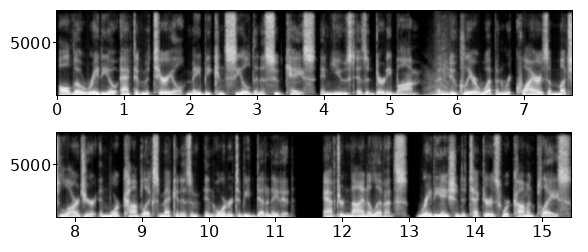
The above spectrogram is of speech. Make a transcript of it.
Although radioactive material may be concealed in a suitcase and used as a dirty bomb, a nuclear weapon requires a much larger and more complex mechanism in order to be detonated. After 9-11s, radiation detectors were commonplace,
